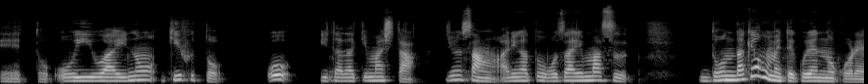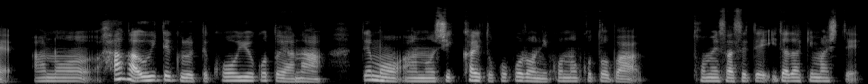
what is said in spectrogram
えっ、ー、と、お祝いのギフトをいただきました。じゅんさん、ありがとうございます。どんだけ褒めてくれんのこれ。あの、歯が浮いてくるってこういうことやな。でも、あの、しっかりと心にこの言葉止めさせていただきまして、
